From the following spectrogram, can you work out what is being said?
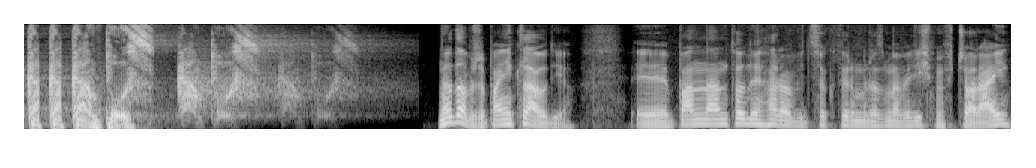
Campus. Campus. No dobrze, Pani Klaudio. Y, pan Antony Chorowic, o którym rozmawialiśmy wczoraj,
